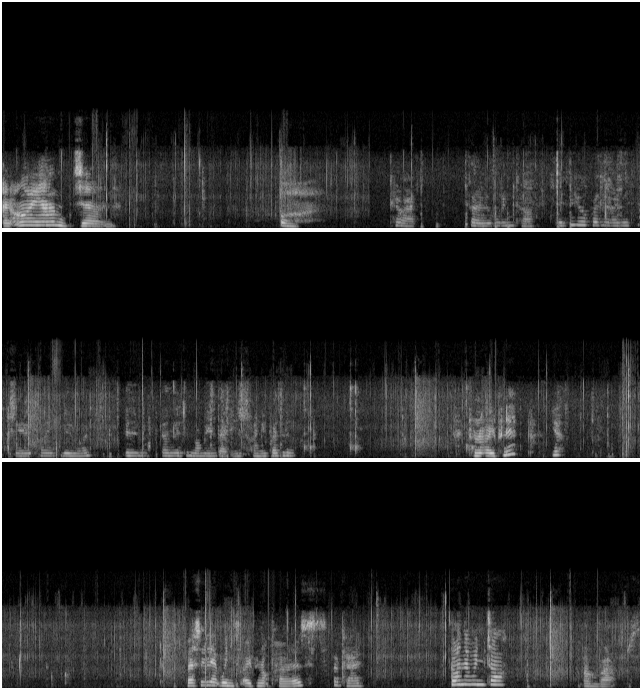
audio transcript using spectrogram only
and I am done. Oh. So, winter. This is your present here, tiny blue one. And, um, and this is mummy and daddy's tiny present. do you want to open it? Yeah. First, we let Winter open up hers. Okay. Go on then, Winter. Unwraps.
